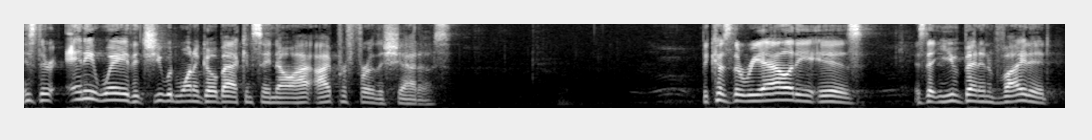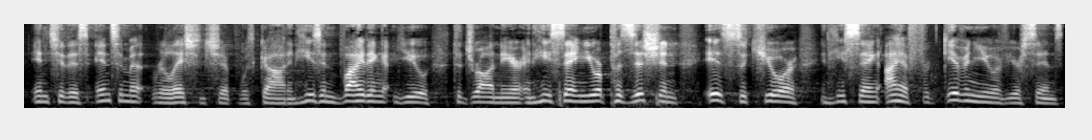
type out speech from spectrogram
Is there any way that you would want to go back and say, No, I, I prefer the shadows? Because the reality is, is that you've been invited into this intimate relationship with God, and He's inviting you to draw near, and He's saying your position is secure, and He's saying, I have forgiven you of your sins,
